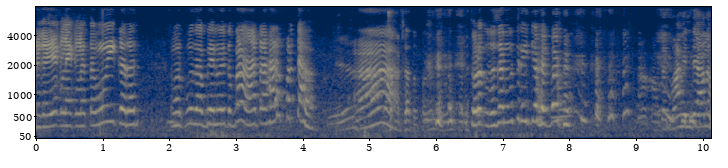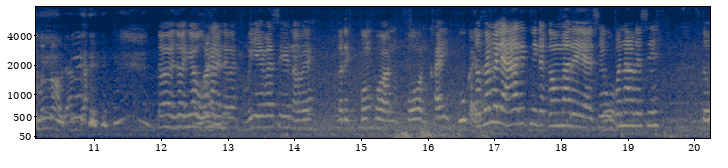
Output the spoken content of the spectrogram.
ને એકલા એકલા તો હું ઈ કરત. અમારા પૂજાબેન હોય તો બા આટા હારા ફરતા. હા? થોડોક વજન ઉતરી ગયો હોય બા. તો જો એવું બનાવીને વહી છે ને હવે કડીક પંખવાનું પવન ખાઈ. તો ફેમિલી આ રીતની કંઈક અમારે સેવ બનાવે છે. તો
